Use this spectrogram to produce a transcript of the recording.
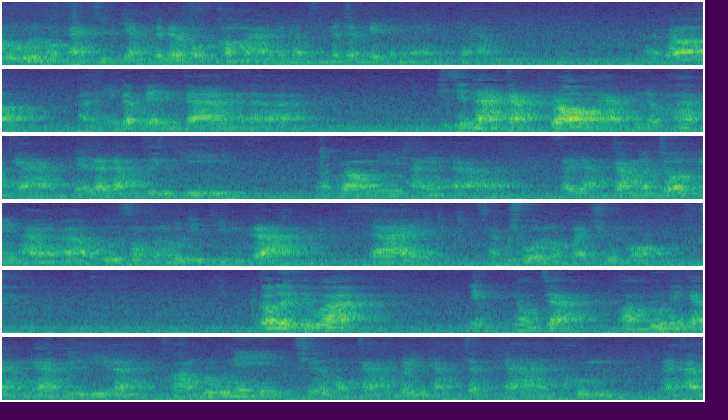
รู้เรื่องของการคิดอย่างเป็นระบบเข้ามาเนี่ยมันจะเป็นยังไงนะครับ แล้วก็อันนี้ก็เป็นการ พิจารณาการกรองนะครับคุณภาพงานในระดับพื้นที่ แล้วก็มีทั้งสยามกรรมจนมีทั้งผู้ทรงคุณวุฒิทีมกลางได้ชักชวนลงไปช่วยมอง ก็เลยคิดว่าเอ๊ะนอกจากความรู้ในการทำงานพื้นที่แล้วความรู้ในเชิงของการบริหารจัดการคุณนะครับ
